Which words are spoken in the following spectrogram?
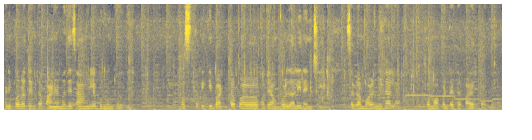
आणि परत एकदा पाण्यामध्ये चांगले बुडवून ठेवते. मस्तपैकी बाटपमध्ये आंघोळ झाली त्यांची. सगळा मळ निघाला तर मग आपण त्यांना बाहेर काढूया.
